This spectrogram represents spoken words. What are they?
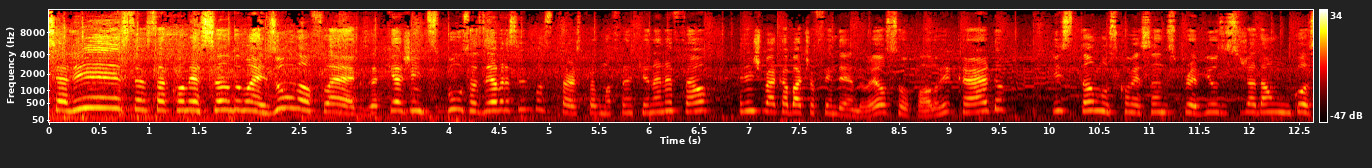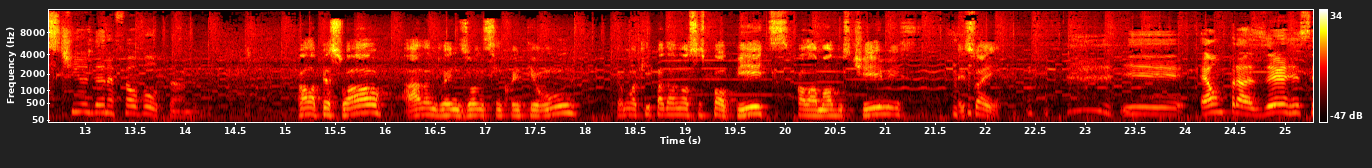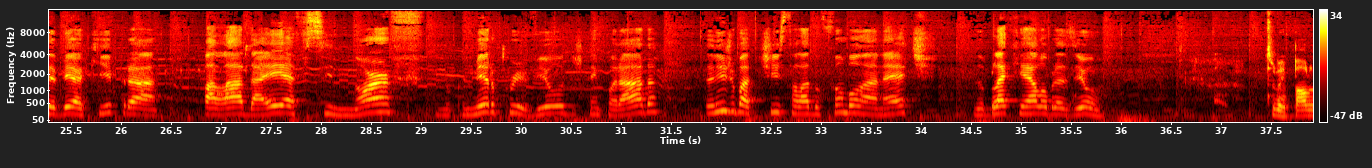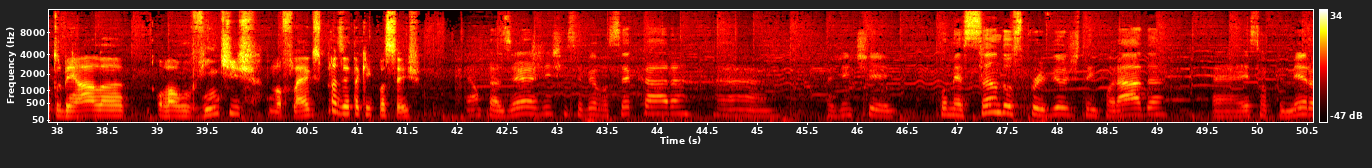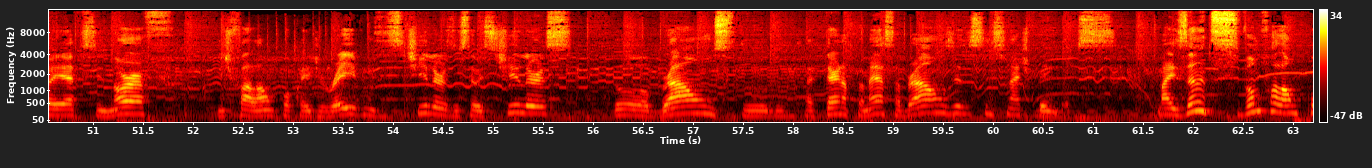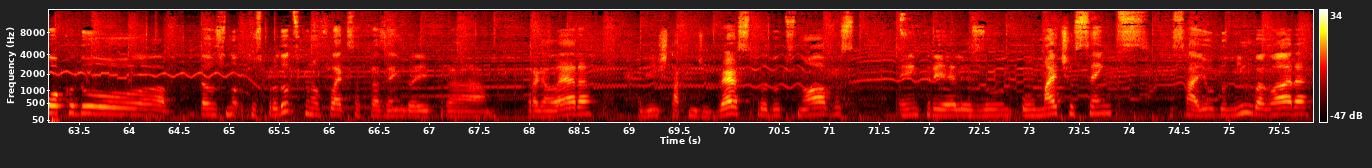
Especialistas! Está começando mais um No Flags. Aqui a gente expulsa as zebras. Se você torce para alguma franquia na NFL, a gente vai acabar te ofendendo. Eu sou o Paulo Ricardo e estamos começando os previews. Isso já dá um gostinho de NFL voltando. Fala pessoal, Alan do Endzone 51. Estamos aqui para dar nossos palpites, falar mal dos times. É isso aí. E é um prazer receber aqui para falar da AFC North no primeiro preview de temporada. Danilo Batista lá do Fumble na Net, do Black Yellow Brasil. Tudo bem, Paulo? Tudo bem, Alan? Olá, ouvintes do No Flags. Prazer estar aqui com vocês. É um prazer a gente receber você, cara. É, a gente começando os previews de temporada. É, esse é o primeiro AFC North. A gente falar um pouco aí de Ravens, Steelers, do seu Steelers, do Browns, do, do Eterna Promessa Browns e do Cincinnati Bengals. Mas antes, vamos falar um pouco do, dos, dos produtos que o NoFlex está trazendo aí para a galera. A gente está com diversos produtos novos, entre eles o, o Saints, que saiu domingo agora,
